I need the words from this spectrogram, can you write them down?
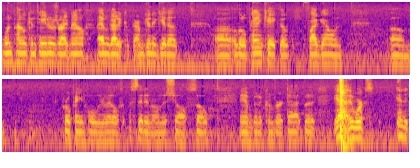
one pound containers right now. I haven't got it. I'm gonna get a uh, a little pancake, the five gallon um, propane holder that'll sit in on this shelf. So I am gonna convert that. But yeah, it works. And it,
